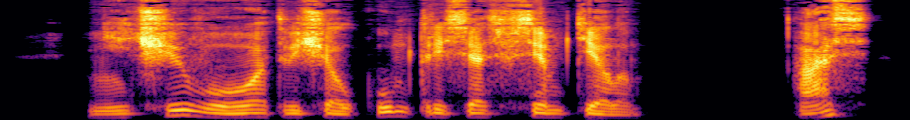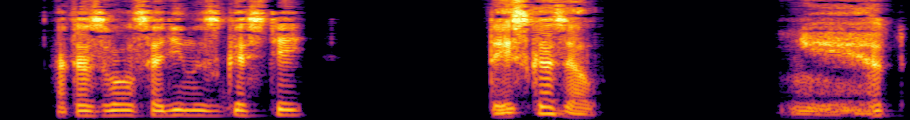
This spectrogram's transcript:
— Ничего, — отвечал кум, трясясь всем телом. — Ась? — отозвался один из гостей. — Ты сказал? — Нет.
